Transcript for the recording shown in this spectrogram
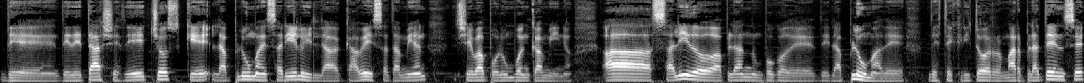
de, de detalles, de hechos, que la pluma de Sarielo y la cabeza también lleva por un buen camino. Ha salido, hablando un poco de, de la pluma de, de, este escritor marplatense,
